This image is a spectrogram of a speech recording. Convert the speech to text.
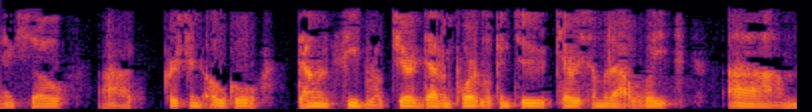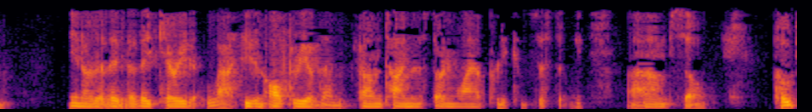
and so uh, Christian Ogle, Dallin Seabrook, Jarrett Davenport looking to carry some of that weight. Um, you know that they, that they carried last season. All three of them found time in the starting lineup pretty consistently. Um, so, Coach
